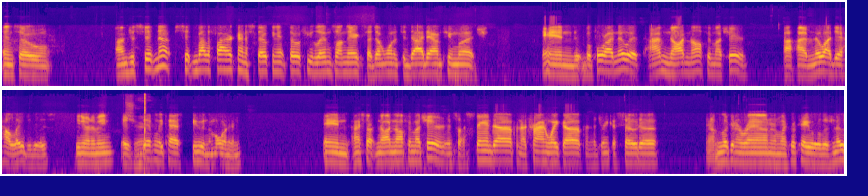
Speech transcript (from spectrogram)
And so I'm just sitting up, sitting by the fire, kind of stoking it, throw a few limbs on there because I don't want it to die down too much. And before I know it, I'm nodding off in my chair. I, I have no idea how late it is. You know what I mean? It's Sure. definitely past two in the morning. And I start nodding off in my chair. And so I stand up and I try and wake up and I drink a soda. And I'm looking around and I'm like, okay, well, there's no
